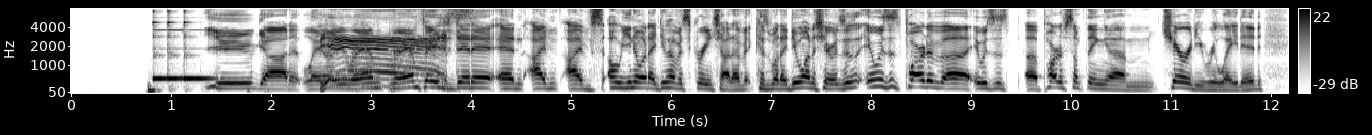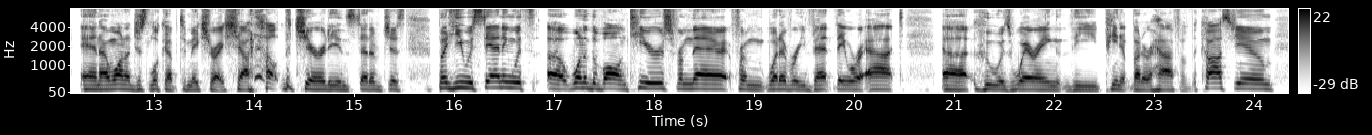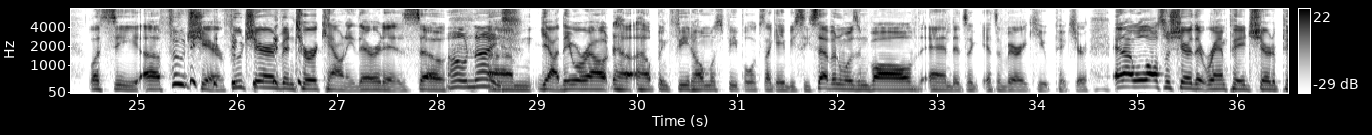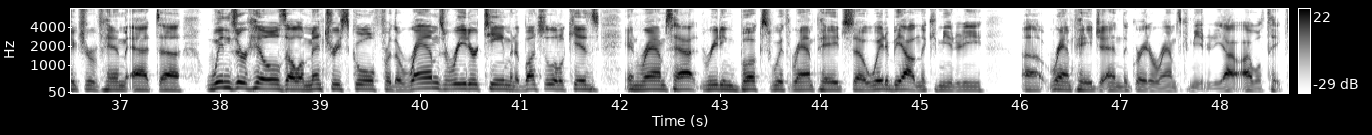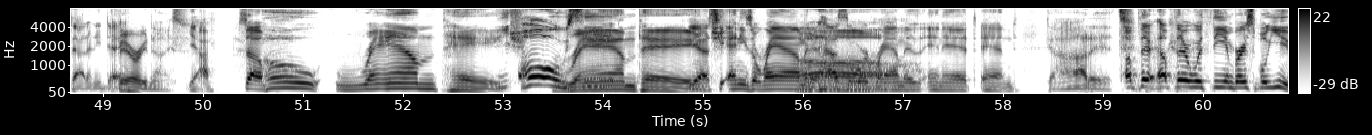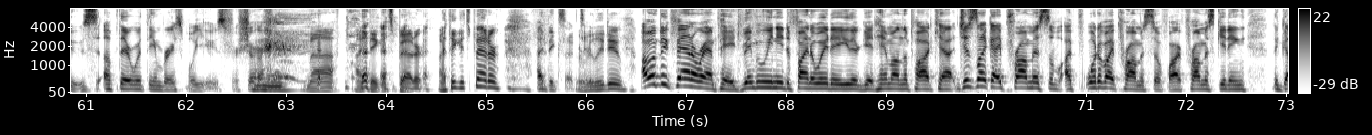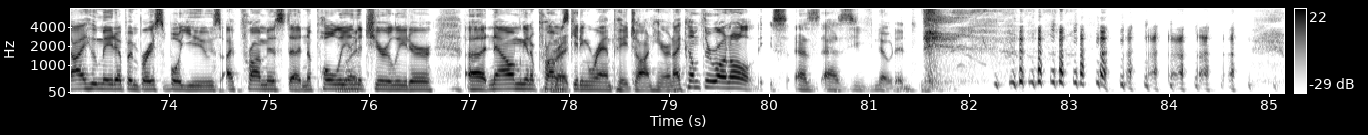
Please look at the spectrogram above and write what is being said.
You got it, Larry. Ram, Yes! Rampage did it, and I'm I've oh you know what I do have a screenshot of it because what I do want to share was it was as part of uh, it was as uh, part of something um, charity related, and I want to just look up to make sure I shout out the charity instead of just. But he was standing with uh, one of the volunteers from there from whatever event they were at, uh, who was wearing the peanut butter half of the costume. Let's see, uh, food share, food share in Ventura County. There it is. So Oh, nice. um, yeah, they were out uh, helping feed homeless people. Looks like ABC Seven was involved, and it's a it's a very cute picture. And I will also share that Rampage shared a picture of him at uh, Windsor Hills Elementary School for the Rams reader team, and a bunch of little kids in Rams hat reading books with Rampage. So way to be out in the community, uh, Rampage and the greater Rams community. I, I will take that any day. Very nice. Yeah. So. Oh, Rampage. Oh, see? Rampage. Yes, and he's a ram, and it has the word Oh. ram in in it, and Got it. up there, up there with the embraceable U's, up there with the embraceable U's for sure. Nah, I think it's better. I think it's better. I think so I really do. I'm a big fan of Rampage. Maybe we need to find a way to either get him on the podcast, just like I promised. I, what have I promised so far? I promised getting the guy who made up Embraceable U's. I promised uh, Napoleon Right. the cheerleader. Uh, now I'm going to promise Correct. getting Rampage on here, and I come through on all of these, as as you've noted.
